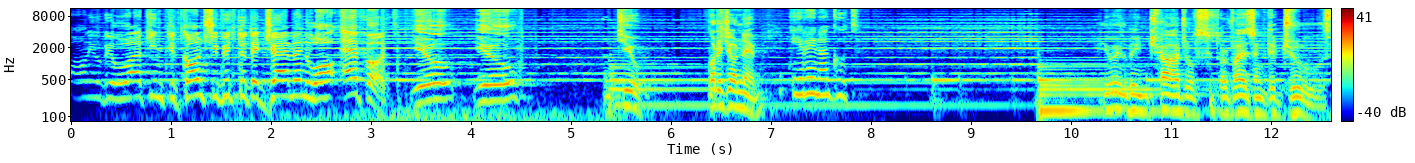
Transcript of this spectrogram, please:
You'll be working to contribute to the German war effort. You, you, and you. What is your name? Irena Gut. You will be in charge of supervising the Jews.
